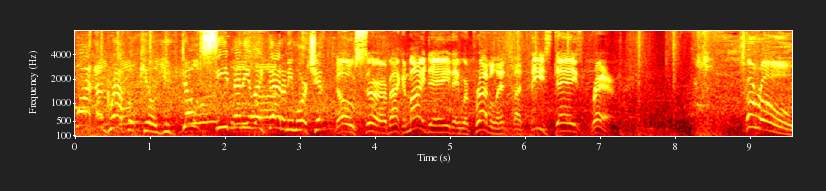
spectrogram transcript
What a grapple kill. You don't see many like that anymore, Chip. No, sir. Back in my day, they were prevalent, but these days, rare. Churro!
